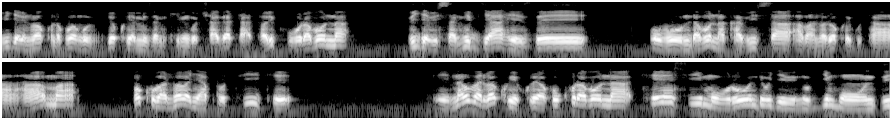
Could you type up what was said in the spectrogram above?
bijya bintu bakunda kuvuga ngo byo kwiyamiza mu kiringo cya gatatu. Ariko ubu urabona bijya bisa nk'ibyaheze ubu ndabona kabisa abantu bari bakwiye gutaha hama nko ku bantu b'abanyapolitike nabo bari bakwiye kureba kuko urabona kenshi mu burundi bugira ibintu by'impunzi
